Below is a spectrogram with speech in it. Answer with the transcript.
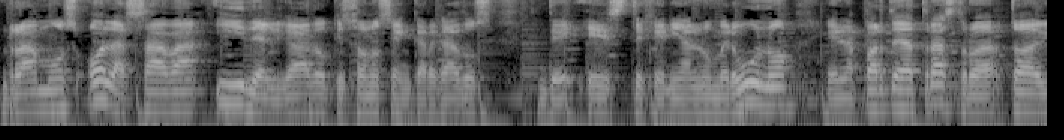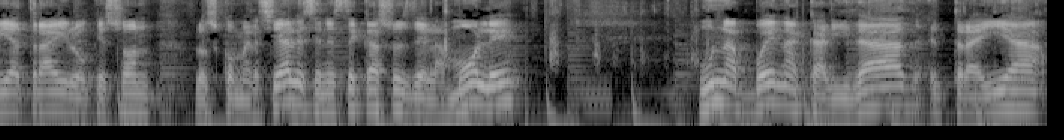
Ramos, Olazaba y Delgado que son los encargados de este genial número uno. En la parte de atrás todavía trae lo que son los comerciales, en este caso es de la mole una buena calidad, traía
